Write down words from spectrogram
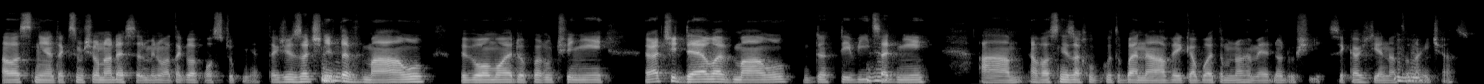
a vlastně tak jsem šel na 10 minut a takhle postupně. Takže začněte mm-hmm. v málu, by bylo moje doporučení. Radši déle v málu, ty více mm-hmm. dní a, a vlastně za chvilku to bude návyk a bude to mnohem jednodušší si každý den na to mm-hmm. najít čas.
